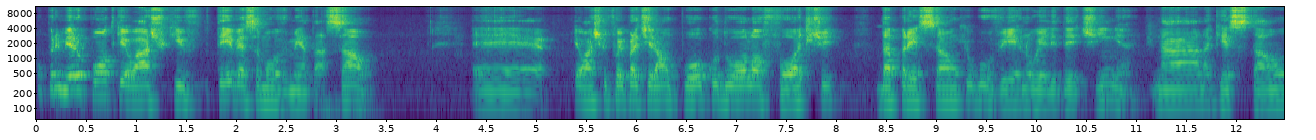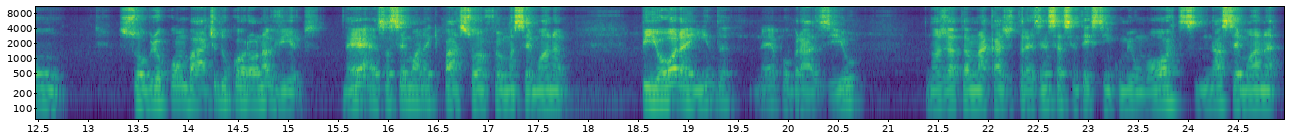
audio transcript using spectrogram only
O primeiro ponto que eu acho que teve essa movimentação, é, eu acho que foi para tirar um pouco do holofote da pressão que o governo ele detinha na, na questão sobre o combate do coronavírus. Né? Essa semana que passou foi uma semana pior ainda né, para o Brasil. Nós já estamos na casa de 365 mil mortes. Na semana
